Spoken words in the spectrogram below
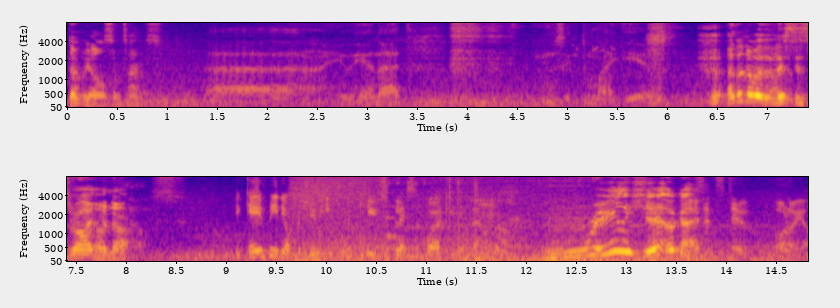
Don't we all sometimes? You hear that? Music to my ears. I don't know whether this is right or not. It gave me the opportunity to accuse Fliss of working with them. Really? Shit? Okay. Sit still, all you.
